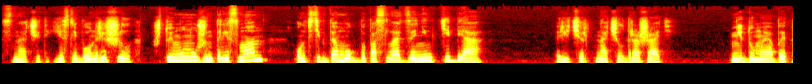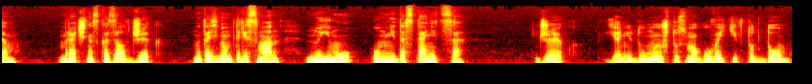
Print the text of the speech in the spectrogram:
Значит, если бы он решил, что ему нужен талисман, он всегда мог бы послать за ним тебя. Ричард начал дрожать. «Не думай об этом», — мрачно сказал Джек. «Мы возьмем талисман, но ему он не достанется». «Джек, я не думаю, что смогу войти в тот дом»,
